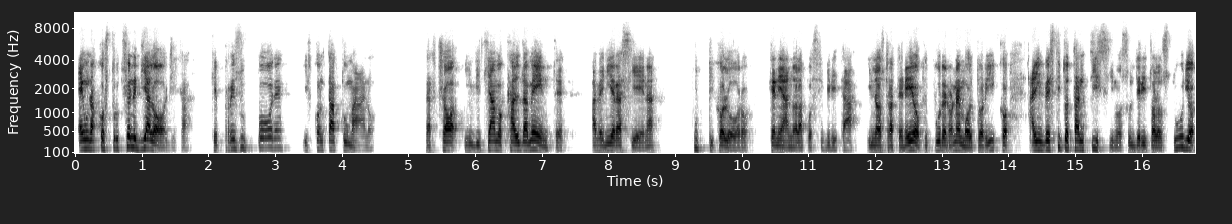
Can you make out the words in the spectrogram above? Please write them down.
è una costruzione dialogica che presuppone il contatto umano. Perciò invitiamo caldamente a venire a Siena tutti coloro che ne hanno la possibilità. Il nostro Ateneo, che pure non è molto ricco, ha investito tantissimo sul diritto allo studio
